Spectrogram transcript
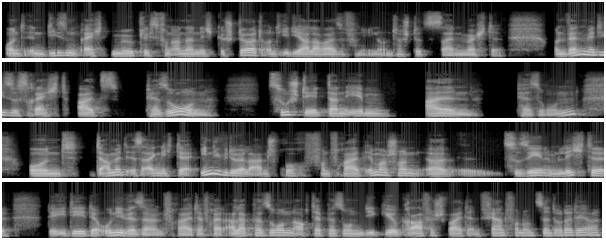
und in diesem Recht möglichst von anderen nicht gestört und idealerweise von ihnen unterstützt sein möchte. Und wenn mir dieses Recht als Person zusteht, dann eben allen Personen. Und damit ist eigentlich der individuelle Anspruch von Freiheit immer schon äh, zu sehen im Lichte der Idee der universellen Freiheit, der Freiheit aller Personen, auch der Personen, die geografisch weit entfernt von uns sind oder der,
